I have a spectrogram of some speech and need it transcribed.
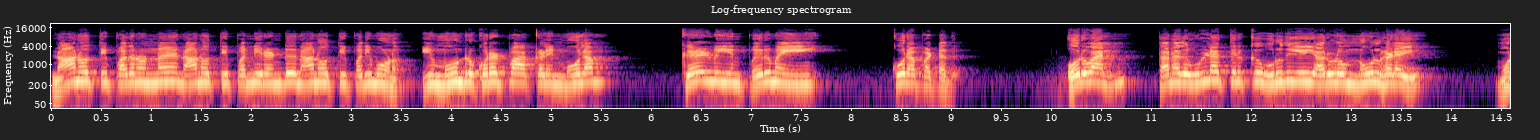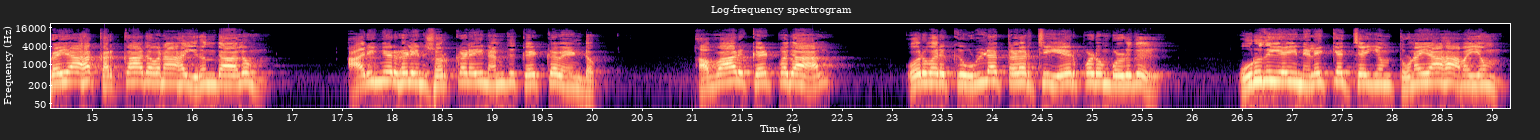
நானூற்றி பதினொன்று நானூற்றி பன்னிரெண்டு நானூற்றி பதிமூணு இம்மூன்று குரட்பாக்களின் மூலம் கேள்வியின் பெருமை கூறப்பட்டது. ஒருவன் தனது உள்ளத்திற்கு உறுதியை அருளும் நூல்களை முறையாக கற்காதவனாக இருந்தாலும் அறிஞர்களின் சொற்களை நன்கு கேட்க வேண்டும். அவ்வாறு கேட்பதால் ஒருவருக்கு உள்ள தளர்ச்சி ஏற்படும் பொழுது உறுதியை நிலைக்கச் செய்யும் துணையாக அமையும்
